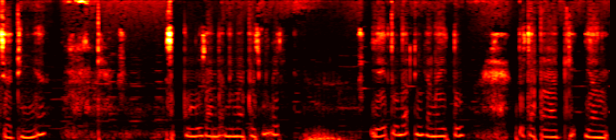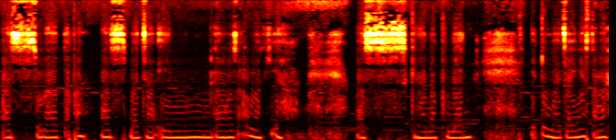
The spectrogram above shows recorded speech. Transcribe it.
jadinya 10 sampai 15 menit ya itu tadi karena itu. Terus apalagi yang pas surat apa? Pas bacain kalau nggak salah lagi ya. Pas gerhana bulan. Itu bacainnya setengah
